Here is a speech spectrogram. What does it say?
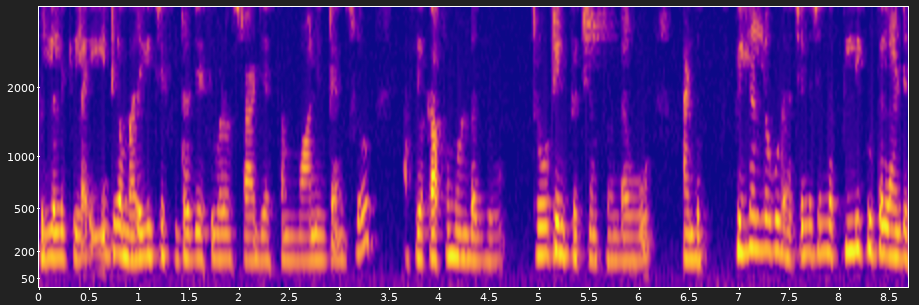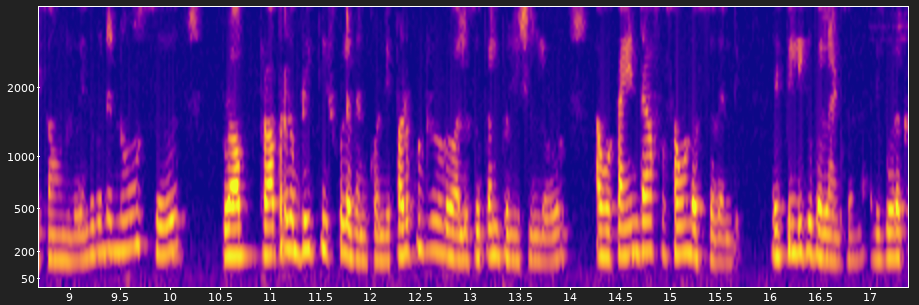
పిల్లలకి లైట్గా మరిగించి ఫిల్టర్ చేసి ఇవ్వడం స్టార్ట్ చేస్తాం మార్నింగ్ టైమ్స్లో. అసలు కఫం ఉండదు థ్రోట్ ఇన్ఫెక్షన్స్ ఉండవు అండ్ పిల్లల్లో కూడా చిన్న చిన్న పిల్లి కూత లాంటి సౌండ్లు. ఎందుకంటే నోస్ ప్రా ప్రాపర్గా బ్రీత్ తీసుకోలేదు అనుకోండి పడుకుంటున్నాడు వాళ్ళు సూపర్ పొజిషన్లో ఒక కైండ్ ఆఫ్ సౌండ్ వస్తుందండి. అది పిల్లి కూత లాంటి సౌండ్ అది గురక.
